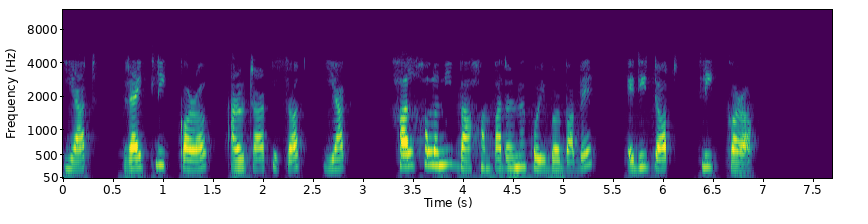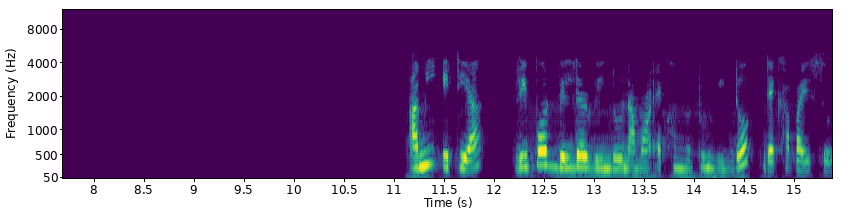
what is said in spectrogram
ইয়াত ৰাইট ক্লিক কৰক আৰু তাৰ পিছত ইয়াক সাল সলনি বা সম্পাদনা কৰিবৰ বাবে এডিটত ক্লিক কৰক। আমি এতিয়া ৰিপোৰ্ট বিল্ডাৰ উইন্ডো নামৰ এখন নতুন উইন্ডো দেখা পাইছো।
